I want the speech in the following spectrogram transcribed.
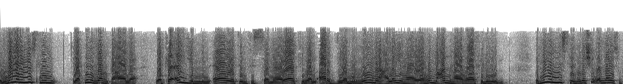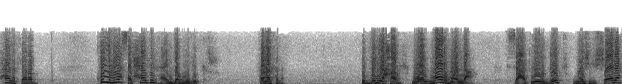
إنما المسلم يقول الله تعالى وكأي من آية في السماوات والأرض يمرون عليها وهم عنها غافلون. إنما المسلم وده شيء والله سبحانك يا رب. كل ما يحصل حاجة عنده ذكر. فمثلا الدنيا حر مول... نار مولعة. الساعة 2 الظهر وماشي في الشارع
